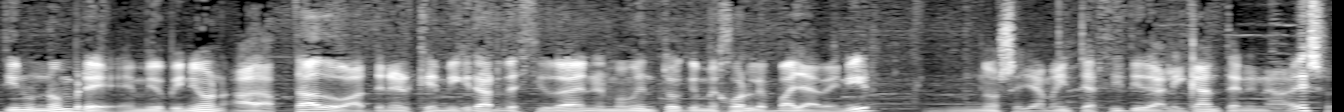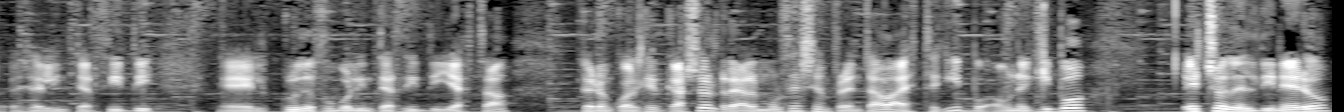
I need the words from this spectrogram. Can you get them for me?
tiene un nombre, en mi opinión, adaptado a tener que emigrar de ciudad en el momento que mejor les vaya a venir. No se llama Intercity de Alicante ni nada de eso, es el Intercity, el club de fútbol Intercity y ya está. Pero en cualquier caso, el Real Murcia se enfrentaba a este equipo, a un equipo hecho del dinero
